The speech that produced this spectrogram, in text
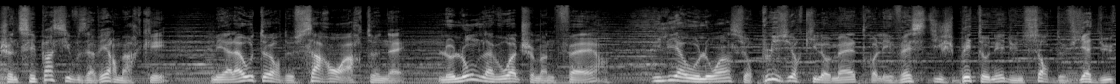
Je ne sais pas si vous avez remarqué, mais à la hauteur de Saran-Artenay, le long de la voie de chemin de fer, il y a au loin sur plusieurs kilomètres les vestiges bétonnés d'une sorte de viaduc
